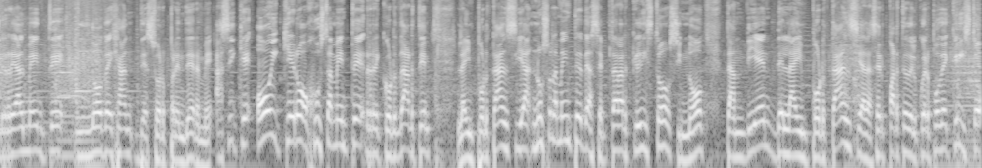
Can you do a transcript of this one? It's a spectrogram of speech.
y realmente no dejan de sorprenderme. Así que hoy quiero justamente recordarte la importancia no solamente de aceptar a Cristo, sino también de la importancia de hacer parte del cuerpo de Cristo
